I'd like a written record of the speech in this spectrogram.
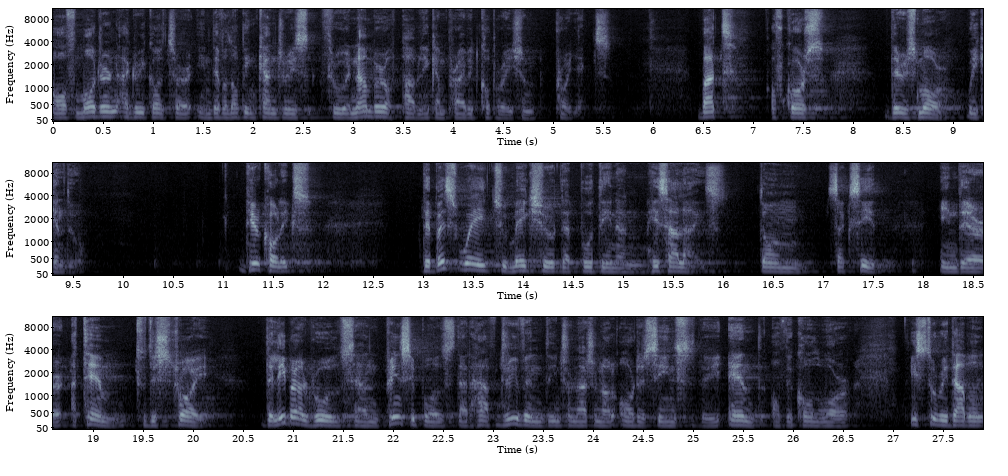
of modern agriculture in developing countries through a number of public and private cooperation projects. But, of course, there is more we can do. Dear colleagues, the best way to make sure that Putin and his allies don't succeed in their attempt to destroy the liberal rules and principles that have driven the international order since the end of the Cold War is to redouble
